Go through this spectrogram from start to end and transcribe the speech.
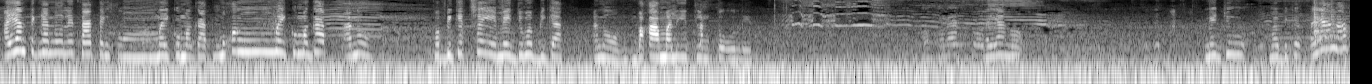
Ayan, tingnan ulit natin kung may kumagat. Mukhang may kumagat. Ano? Mabigat siya eh. Medyo mabigat. Ano? Baka maliit lang to ulit. Ayan. Medyo mabigat. Ayan ah.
